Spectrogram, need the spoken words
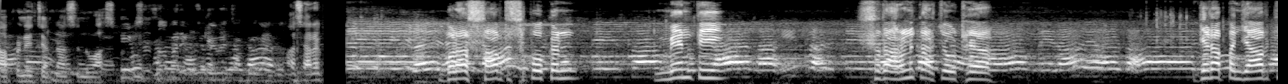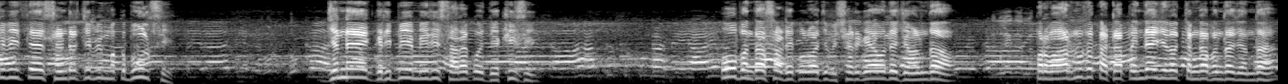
ਆਪਣੇ ਚਰਨਾਂ 'ਚ ਨਿਵਾਸ ਆ ਸਾਰਾ ਬੜਾ ਸਾਫਟ ਸਪੋਕਨ ਮਿਹਨਤੀ ਸਧਾਰਨ ਘਰ ਚੋਂ ਉੱਠਿਆ। ਜਿਹੜਾ ਪੰਜਾਬ 'ਚ ਵੀ ਤੇ ਸੈਂਟਰ 'ਚ ਵੀ ਮਕਬੂਲ ਸੀ। ਜਿਨੇ ਗਰੀਬੀ ਅਮੀਰੀ ਸਾਰਾ ਕੁਝ ਦੇਖੀ ਸੀ। ਉਹ ਬੰਦਾ ਸਾਡੇ ਕੋਲ ਅੱਜ ਵਿਛੜ ਗਿਆ, ਉਹਦੇ ਜਾਣ ਦਾ। ਪਰਿਵਾਰ ਨੂੰ ਤਾਂ ਘਾਟਾ ਪੈਂਦਾ ਹੀ ਜਦੋਂ ਚੰਗਾ ਬੰਦਾ ਜਾਂਦਾ।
